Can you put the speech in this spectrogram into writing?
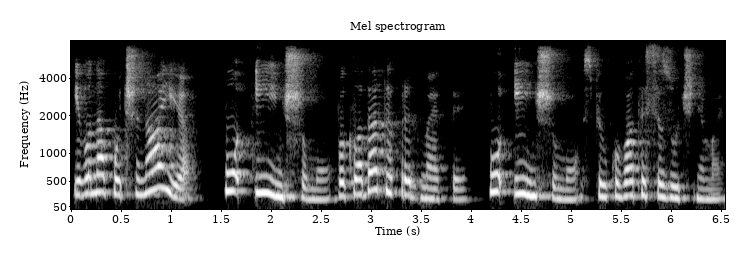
І вона починає по-іншому викладати предмети, по-іншому спілкуватися з учнями.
